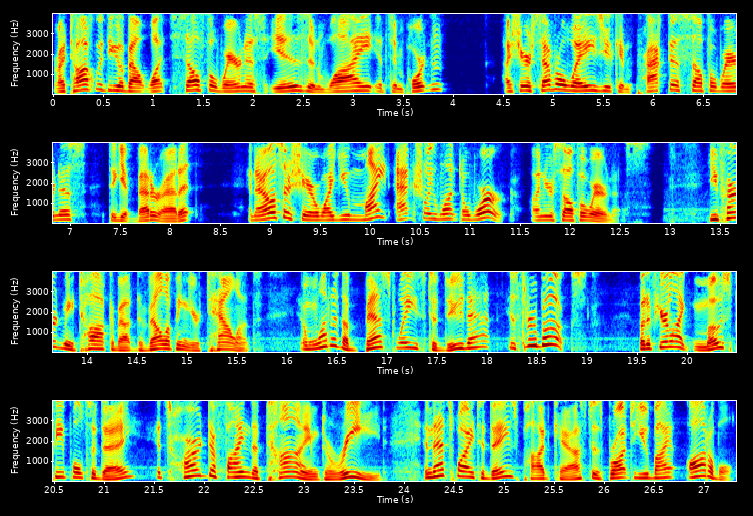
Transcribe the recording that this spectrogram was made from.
I talk with you about what self awareness is and why it's important. I share several ways you can practice self awareness to get better at it. And I also share why you might actually want to work on your self awareness. You've heard me talk about developing your talent, and one of the best ways to do that is through books. But if you're like most people today, it's hard to find the time to read. And that's why today's podcast is brought to you by Audible.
